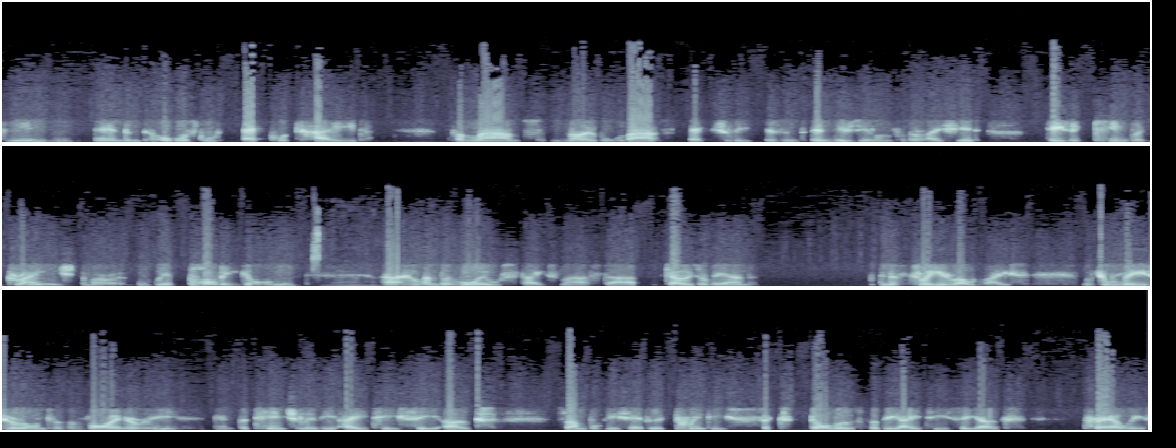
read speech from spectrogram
again and a horse called Aquacade for Lance Noble. Lance actually isn't in New Zealand for the race yet. He's at Kembla Grange tomorrow, where Polygon, uh, who won the Royal Stakes last start, goes around in a three-year-old race which will lead her on to the Vinery and potentially the ATC Oaks. Some bookies have her $26 for the ATC Oaks. Prowess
